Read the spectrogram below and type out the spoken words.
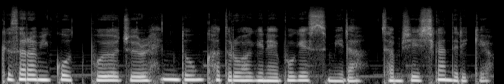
그 사람이 곧 보여줄 행동 카드로 확인해 보겠습니다. 잠시 시간 드릴게요.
